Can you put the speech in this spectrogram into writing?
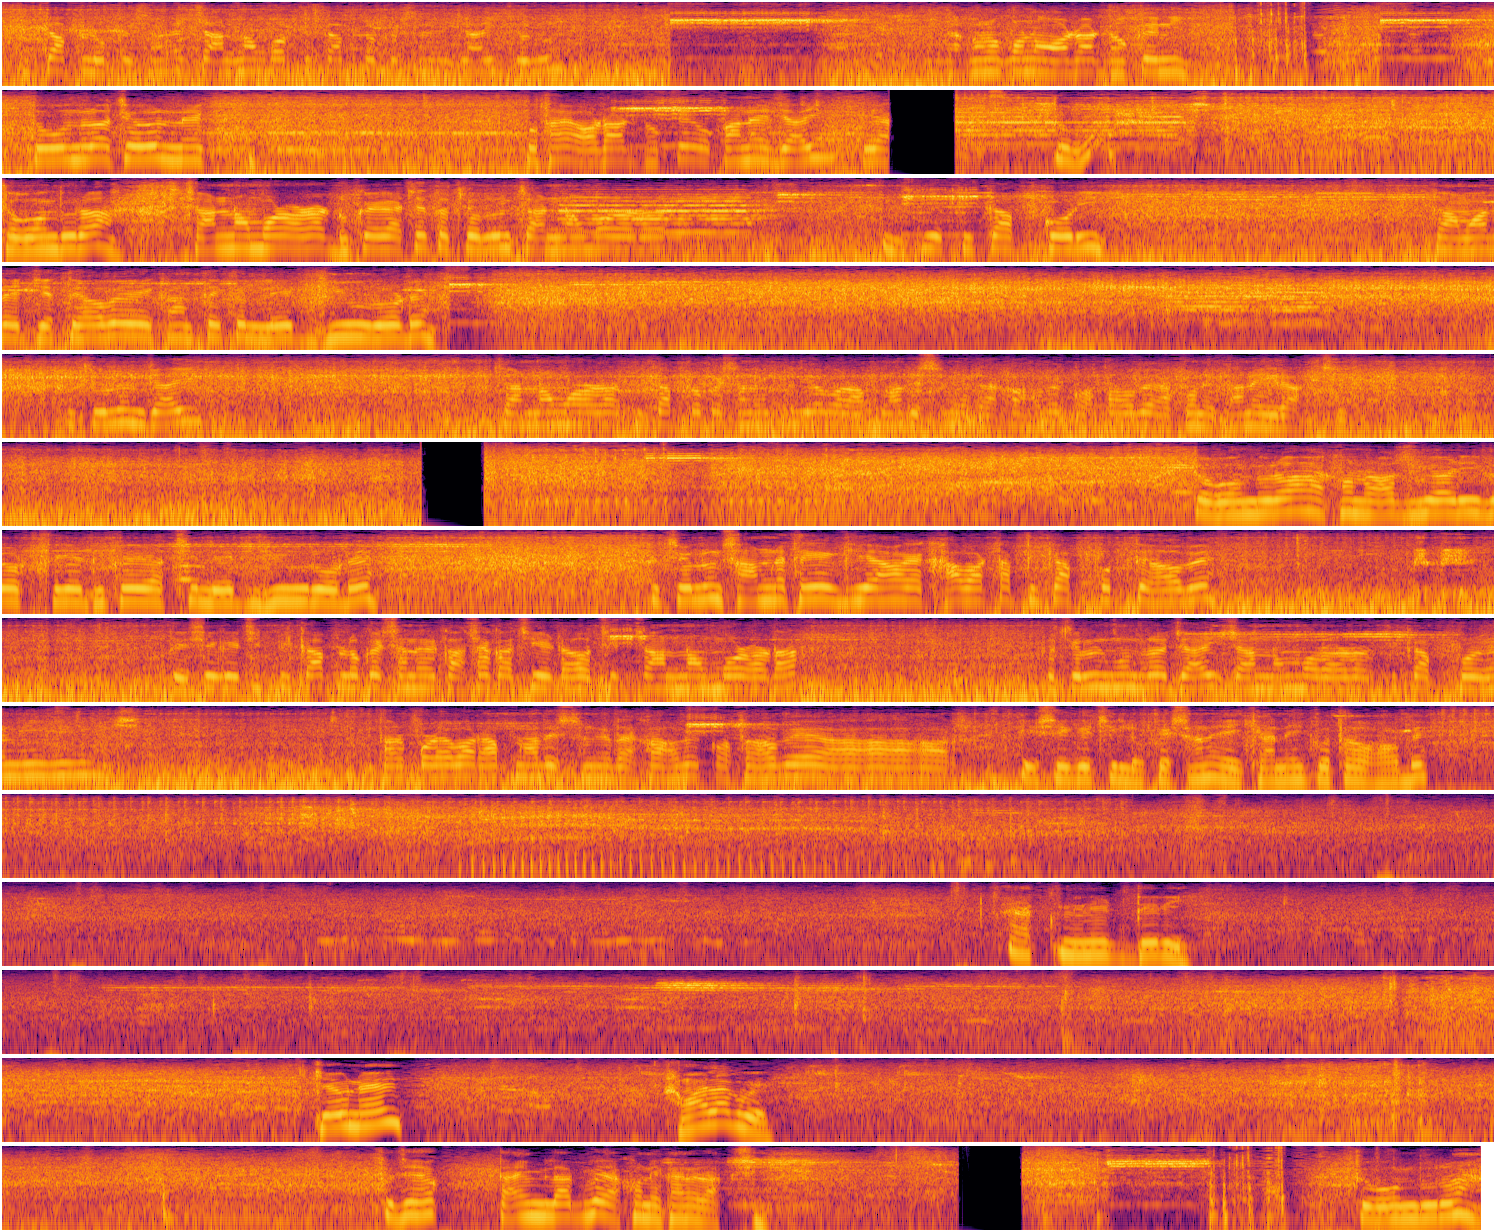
পিক আপ লোকেশনে চার নম্বর পিক আপ লোকেশনে যাই, চলুন। এখনও কোনো অর্ডার ঢোকেনি। তো বন্ধুরা, চলুন নেক্সট কোথায় অর্ডার ঢোকে, ওখানে যাই। তো তো বন্ধুরা, চার নম্বর অর্ডার ঢুকে গেছে। তো চলুন চার নম্বর অর্ডার গিয়ে পিক আপ করি। তো আমাদের যেতে হবে এখান থেকে লেক ভিউ রোডে চলুন যাই। চার নম্বর অর্ডার পিক আপ লোকেশনে গিয়ে আবার আপনাদের সঙ্গে দেখা হবে, কথা হবে, এখন এখানেই রাখছি। তো বন্ধুরা, এখন রাসবিহারি রোড থেকে ঢুকে যাচ্ছি লেক ভিউ রোডে। তো চলুন, সামনে থেকে গিয়ে আমাকে খাবারটা পিক আপ করতে হবে। তো এসে গেছি পিক আপ লোকেশানের কাছাকাছি, এটা হচ্ছে চার নম্বর অর্ডার তো চলুন বন্ধুরা, যাই, চার নম্বর অর্ডার পিক আপ করে নিই। তারপরে আবার আপনাদের সঙ্গে দেখা হবে, কথা হবে, আর এসে গেছি লোকেশানে এইখানেই কোথাও হবে। এক মিনিট দেরি। কেউ নেই? সময় লাগবে? তো যাই হোক টাইম লাগবে, এখন এখানে রাখছি। তো বন্ধুরা,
